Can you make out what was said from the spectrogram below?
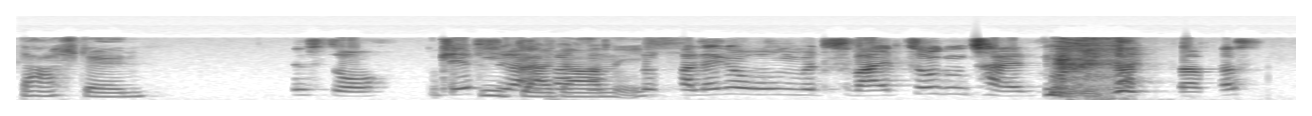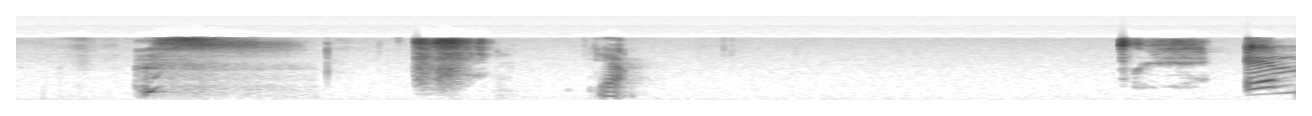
darstellen? Ist so. Das Klebst geht ja gar eine nicht. Verlängerung mit zwei Zungenteilen vor oder was? Ja. Ähm,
